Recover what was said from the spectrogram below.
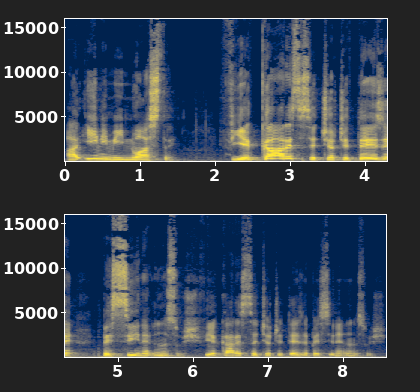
a inimii noastre. Fiecare să se cerceteze pe sine însuși. Fiecare să se cerceteze pe sine însuși.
